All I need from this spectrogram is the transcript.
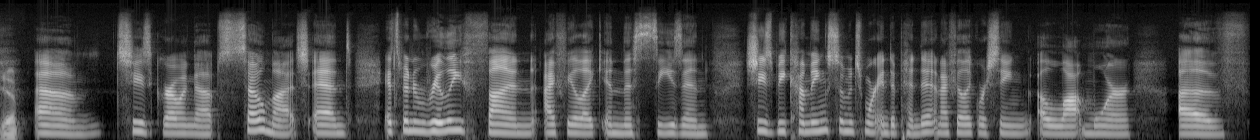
Yep. um, she's growing up so much and it's been really fun i feel like in this season she's becoming so much more independent and i feel like we're seeing a lot more of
